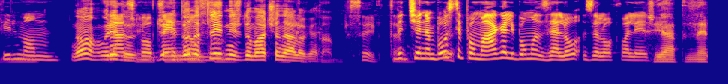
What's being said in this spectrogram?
filmom? No, v redu. Do naslednjič domača naloga. Dobro, sej, Če nam boste pomagali, bomo zelo, zelo hvaležni. Ja, ne,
